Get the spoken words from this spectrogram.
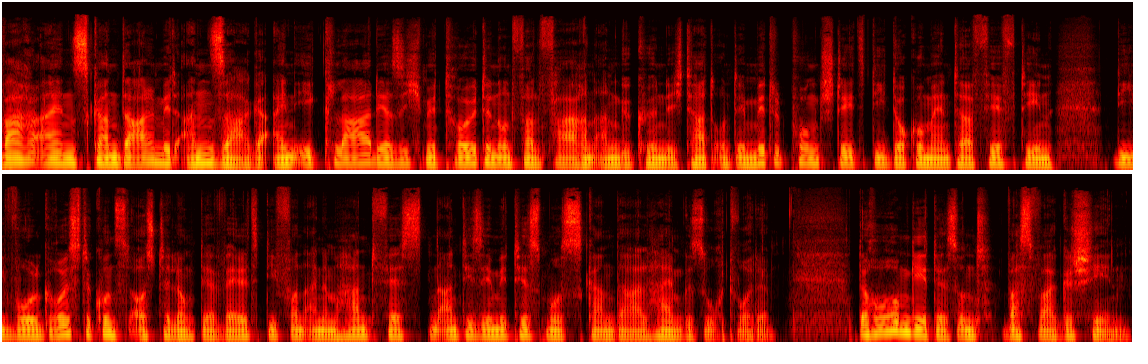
war ein Skandal mit Ansage, ein Eklat, der sich mit Tröten und Fanfaren angekündigt hat, und im Mittelpunkt steht die Documenta 15, die wohl größte Kunstausstellung der Welt, die von einem handfesten Antisemitismus-Skandal heimgesucht wurde. Doch worum geht es und was war geschehen?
